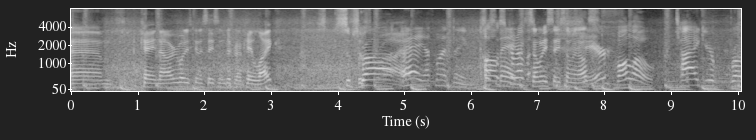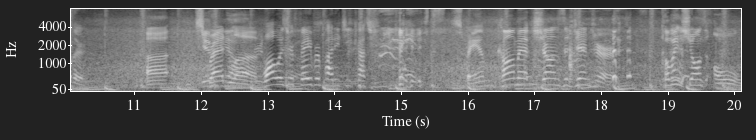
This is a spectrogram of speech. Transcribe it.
Um, okay, now everybody's gonna say something different. Okay, like, Subscribe. Hey, that's my thing. Comment. somebody say something else. Follow. Tag your brother. Uh, spread love. What was your favorite Paddy G catchphrase? Spam. Comment Sean's the ginger. Comment Sean's old.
